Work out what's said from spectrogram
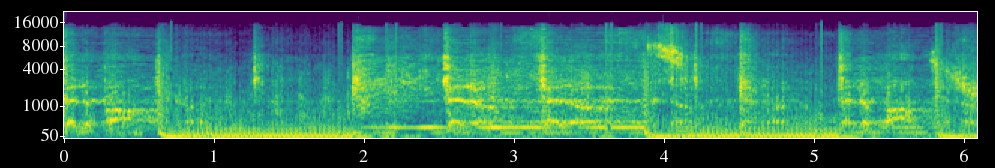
Thunderball. Thunderball.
